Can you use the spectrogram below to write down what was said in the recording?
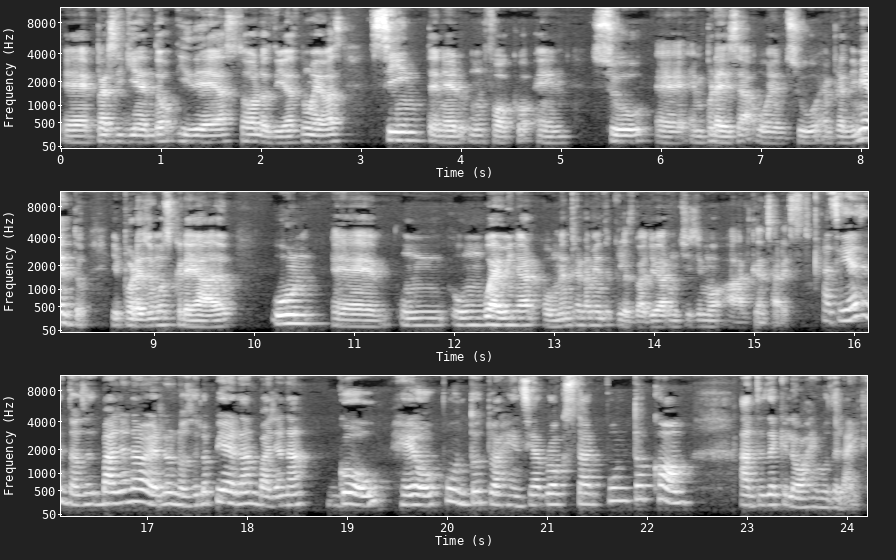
eh, persiguiendo ideas todos los días nuevas sin tener un foco en su eh, empresa o en su emprendimiento. Y por eso hemos creado un, eh, un, un, webinar o un entrenamiento que les va a ayudar muchísimo a alcanzar esto. Así es, entonces vayan a verlo, no se lo pierdan, vayan a go, go.tuagenciarockstar.com antes de que lo bajemos del aire.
